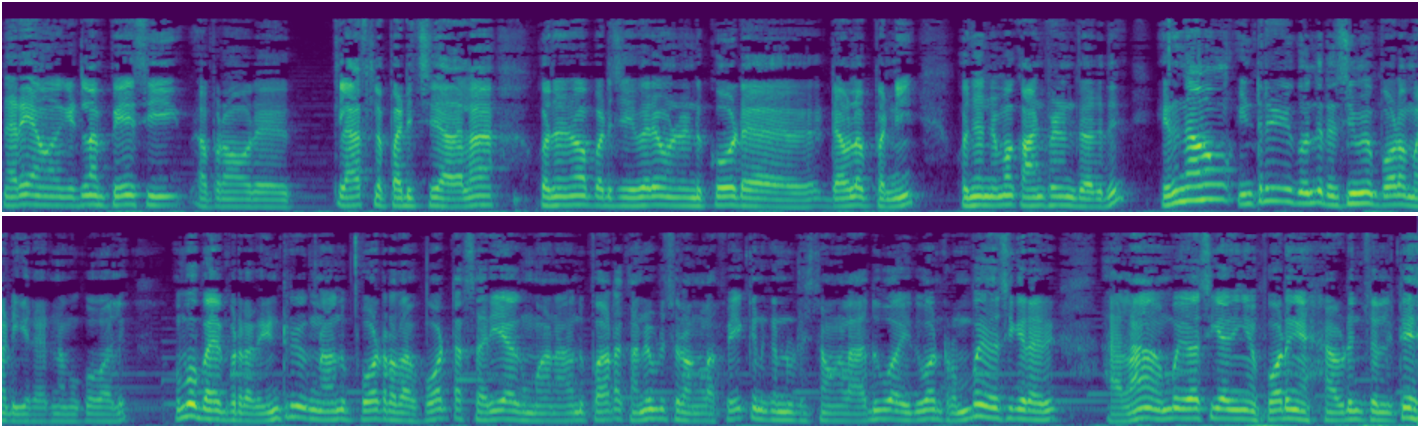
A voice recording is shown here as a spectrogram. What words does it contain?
நிறைய அவங்க கிட்டலாம் பேசி அப்புறம் ஒரு கிளாஸ்ல படிச்சு அதெல்லாம் கொஞ்சம் கொஞ்சமா படிச்சு இவரே ஒன்று ரெண்டு கோடு டெவலப் பண்ணி கொஞ்சம் கொஞ்சமா கான்ஃபிடன்ஸ் வருது. இருந்தாலும் இன்டர்வியூக்கு வந்து ரெசியூமே போட மாட்டேங்கிறாரு நம்ம கோவால். ரொம்ப பயப்படுறாரு. இன்டர்வியூக்கு நான் வந்து போடுறதா போட்டா சரியாகுமா? நான் வந்து பாட்டா கண்டுபிடிச்சிருவாங்களா? ஃபேக்குன்னு கண்டுபிடிச்சிருவாங்களா? அதுவா இதுவான்னு ரொம்ப யோசிக்கிறாரு. அதெல்லாம் ரொம்ப யோசிக்காதீங்க போடுங்க அப்படின்னு சொல்லிட்டு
